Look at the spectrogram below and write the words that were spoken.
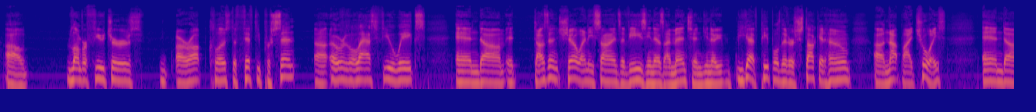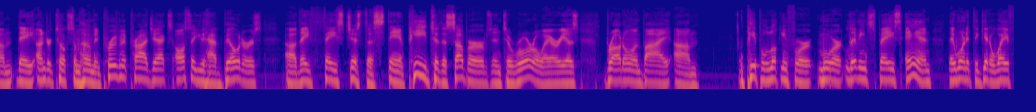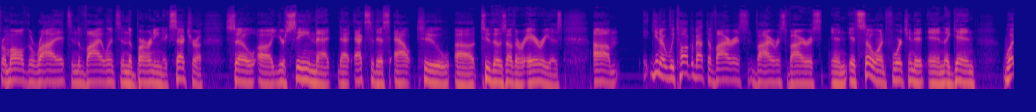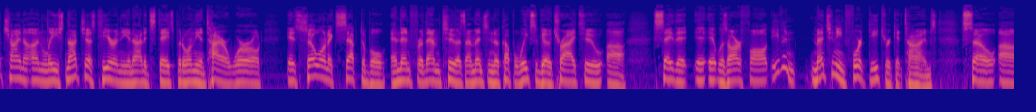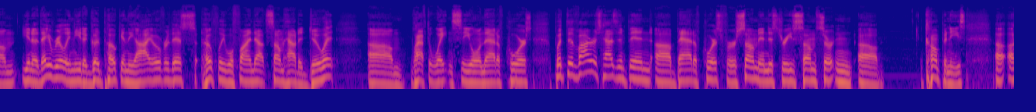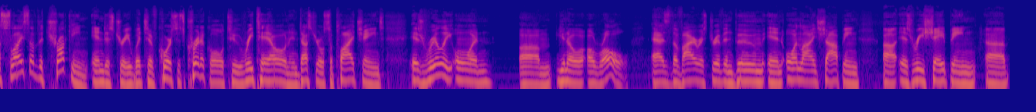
Uh, lumber futures are up close to 50% uh, over the last few weeks, and um, it doesn't show any signs of easing, as I mentioned. You know, you, you have people that are stuck at home, uh, not by choice and um, they undertook some home improvement projects. Also, you have builders. Uh, they face just a stampede to the suburbs and to rural areas brought on by um, people looking for more living space and they wanted to get away from all the riots and the violence and the burning, etc. So uh, you're seeing that that exodus out to uh, to those other areas. Um, you know, we talk about the virus, virus, virus, and it's so unfortunate. And again, what China unleashed, not just here in the United States, but on the entire world, is so unacceptable. And then for them to, as I mentioned a couple weeks ago, try to uh, say that it, it, was our fault, even mentioning Fort Detrick at times. So, um, you know, they really need a good poke in the eye over this. Hopefully, we'll find out somehow to do it. Um, we'll have to wait and see on that, of course. But the virus hasn't been uh, bad, of course, for some industries, some certain uh, companies. Uh, a slice of the trucking industry, which, of course, is critical to retail and industrial supply chains, is really on, um, you know, a roll as the virus-driven boom in online shopping uh, is reshaping uh,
